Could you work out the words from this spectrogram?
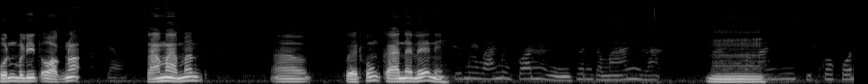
ผลผลิตออกเนาะจ้ะ สามารถมันเอ่อเปิดโครงการได้เลยนี่ คือเมื่อวานเมื่อก่อนนี่เพิ่นกับมานี่ละอืปมระมาณยี่สิบกว่าคน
